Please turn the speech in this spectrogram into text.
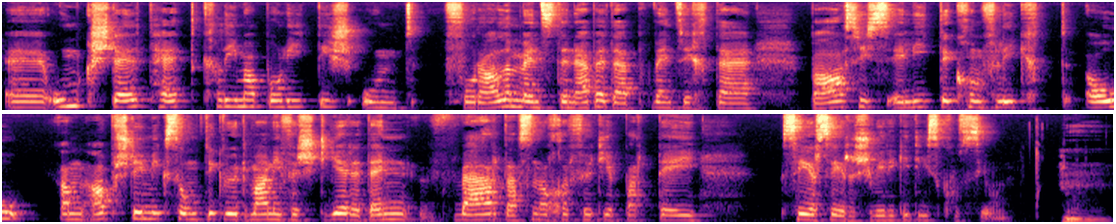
äh, umgestellt hat, klimapolitisch. Und vor allem, wenn es dann eben der, wenn sich der Basis-Elite-Konflikt auch am Abstimmungssonntag würde manifestieren, dann wäre das nachher für die Partei sehr, sehr eine schwierige Diskussion. Mhm.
